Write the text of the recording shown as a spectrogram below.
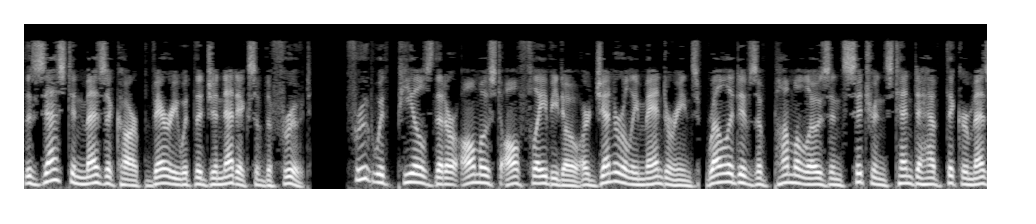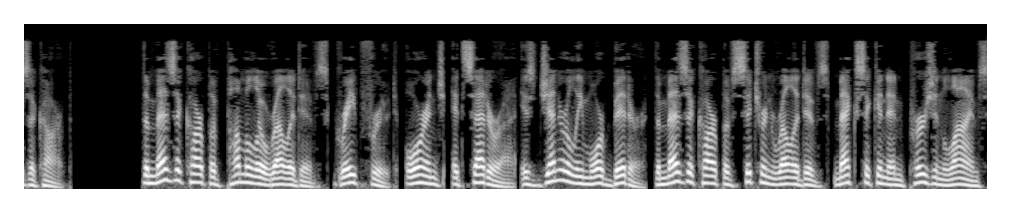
The zest and mesocarp vary with the genetics of the fruit. Fruit with peels that are almost all flavedo are generally mandarines, relatives of pomelos and citrons tend to have thicker mesocarp. The mesocarp of pomelo relatives grapefruit, orange, etc. is generally more bitter, the mesocarp of citron relatives Mexican and Persian limes,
